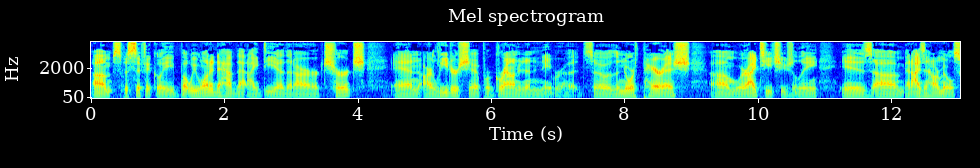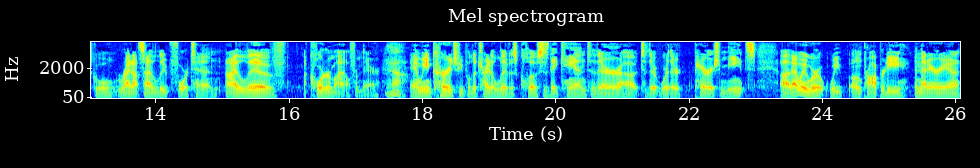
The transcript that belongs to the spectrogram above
um, specifically, but we wanted to have that idea that our church and our leadership were grounded in a neighborhood. So the North Parish, um, where I teach usually, is um, at Eisenhower Middle School, right outside Loop 410. I live a quarter mile from there. Yeah. and we encourage people to try to live as close as they can to their uh, to their where their parish meets. Uh, that way, we're, we own property in that area.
